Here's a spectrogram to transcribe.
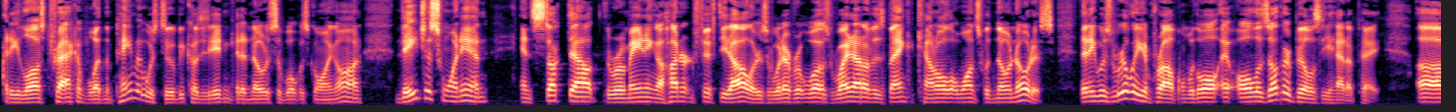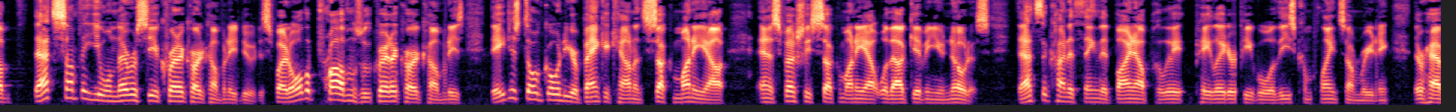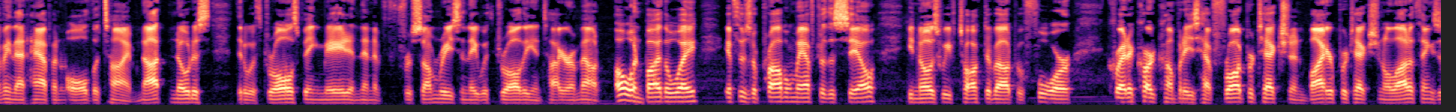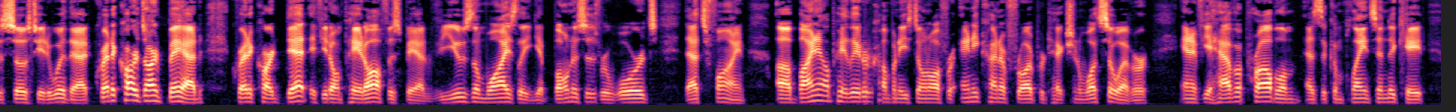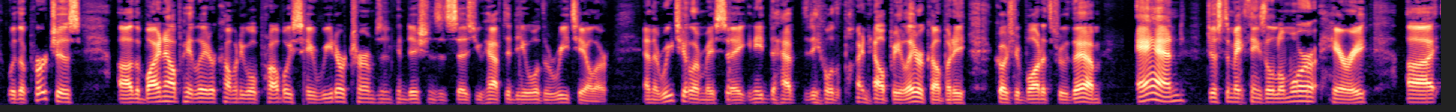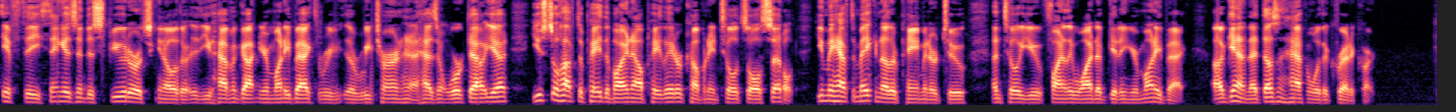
and he lost track of when the payment was due because he didn't get a notice of what was going on. They just went in and sucked out the remaining $150 or whatever it was right out of his bank account all at once with no notice. Then he was really in problem with all all his other bills he had to pay. Uh, that's something you will never see a credit card company do. Despite all the problems with credit card companies, they just don't go into your bank account and suck money out, and especially suck money out without giving you notice. That's the kind of thing that buy now, pay later people with these complaints I'm reading, they're having that happen all the time. Not notice that a withdrawal is being made, and then if for some reason they withdraw the entire amount. Oh, and by the way, if there's a problem after the sale, you know, as we've talked about before, credit card companies have fraud protection and buyer protection, a lot of things associated with that. Credit cards aren't bad. Credit card debt, if you don't pay it off, is bad. If you use them wisely, and get bonuses, rewards, that's fine. Uh, buy now, pay later companies don't offer any kind of fraud protection whatsoever. And if you have a problem, as the complaints indicate, with a purchase, uh, the buy now, pay later company will probably say, read our terms and conditions. It says you have to deal with the retailer. And the retailer may say, you need to have to deal with the buy now, pay later company because you bought it through them. And just to make things a little more hairy, uh, if the thing is in dispute or it's you know you haven't gotten your money back, the, re- the return hasn't worked out yet, you still have to pay the buy now pay later company until it's all settled. You may have to make another payment or two until you finally wind up getting your money back. Again, that doesn't happen with a credit card.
